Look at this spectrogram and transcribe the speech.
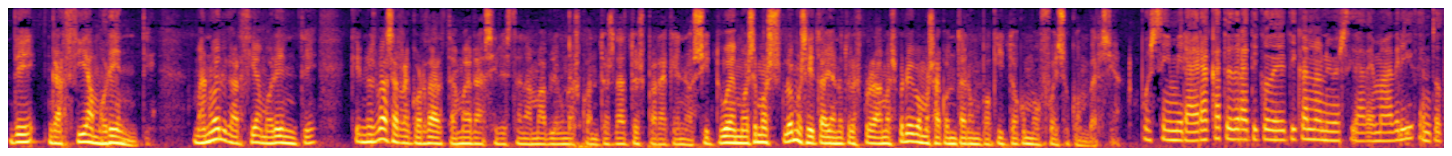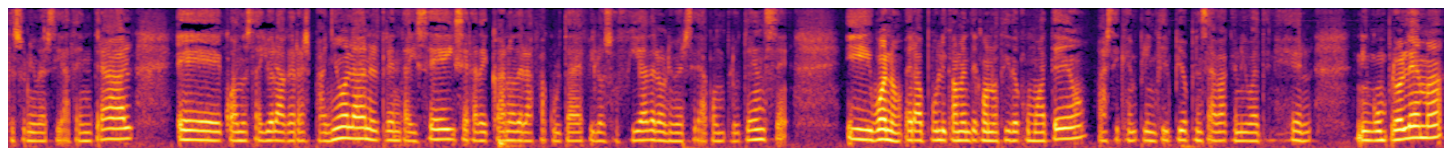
de García Morente. Manuel García Morente, que nos vas a recordar, Tamara, si eres tan amable, unos cuantos datos para que nos situemos. Hemos, lo hemos citado ya en otros programas, pero hoy vamos a contar un poquito cómo fue su conversión. Pues sí, mira, era catedrático de ética en la Universidad de Madrid, entonces Universidad Central. Eh, cuando estalló la Guerra Española, en el 36, era decano de la Facultad de Filosofía de la Universidad Complutense. Y bueno, era públicamente conocido como ateo, así que en principio pensaba que no iba a tener ningún problema.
